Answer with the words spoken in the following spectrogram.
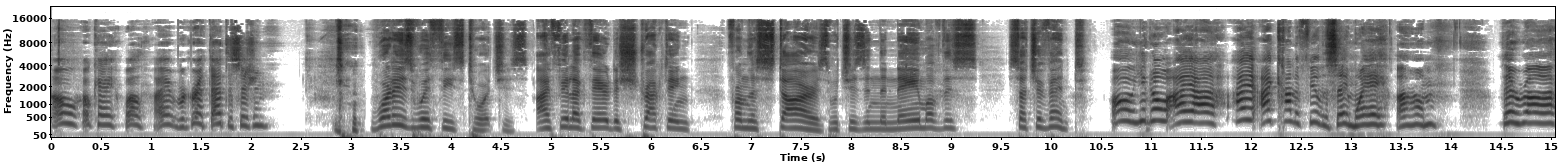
oh, okay. Well, I regret that decision. What is with these torches? I feel like they are distracting from the stars, which is in the name of this such event. Oh, you know, I, uh, I, I kind of feel the same way. Um, they're, uh,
